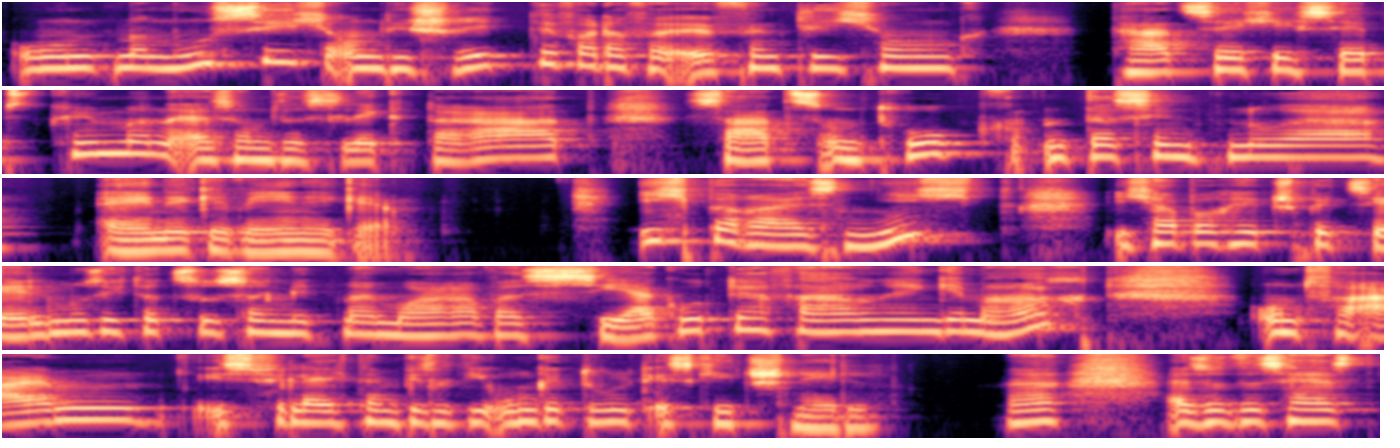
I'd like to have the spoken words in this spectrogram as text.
und man muss sich um die Schritte vor der Veröffentlichung tatsächlich selbst kümmern, also um das Lektorat, Satz und Druck und das sind nur einige wenige. Ich bereue es nicht. Ich habe auch jetzt speziell, muss ich dazu sagen, mit meinem Mora was sehr gute Erfahrungen gemacht. Und vor allem ist vielleicht ein bisschen die Ungeduld, es geht schnell. Ja, also das heißt,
